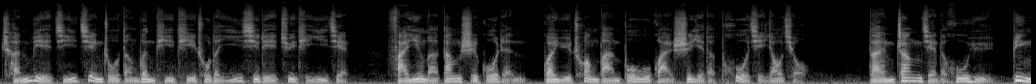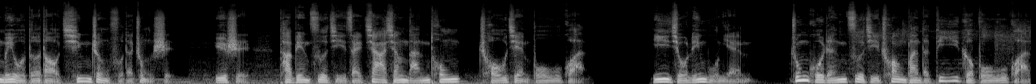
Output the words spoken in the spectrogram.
陈列及建筑等问题提出了一系列具体意见，反映了当时国人关于创办博物馆事业的迫切要求。但张謇的呼吁并没有得到清政府的重视，于是他便自己在家乡南通筹建博物馆。一九零五年，中国人自己创办的第一个博物馆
